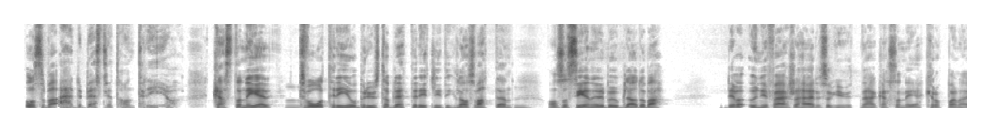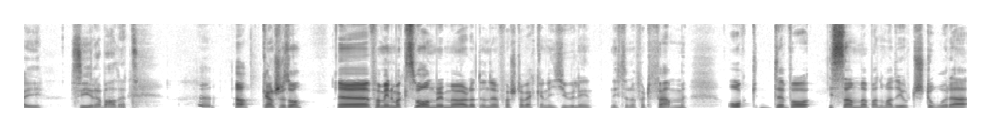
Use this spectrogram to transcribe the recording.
Och så bara, är det bäst jag tar en Treo. Kasta ner två Treo brustabletter i ett litet glas vatten. Och så ser ni det bubbla, och då bara, det var ungefär så här det såg ut när han kastade ner kropparna i syrabadet. Ja, kanske så. Eh, familjen McSwan blev mördad under den första veckan i juli 1945 Och det var i samband med att de hade gjort stora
